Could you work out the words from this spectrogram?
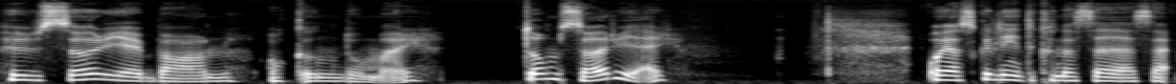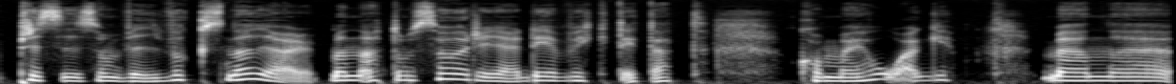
Hur sörjer barn och ungdomar? De sörjer. Och jag skulle inte kunna säga så här, precis som vi vuxna gör, men att de sörjer, det är viktigt att komma ihåg. Men eh,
